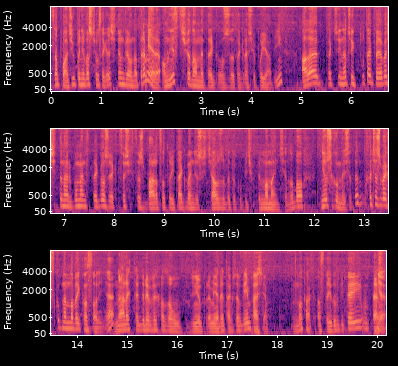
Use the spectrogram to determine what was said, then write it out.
zapłacił, ponieważ chciał zagrać w tę grę na premierę. On jest świadomy tego, że ta gra się pojawi, ale tak czy inaczej tutaj pojawia się ten argument tego, że jak coś chcesz bardzo, to i tak będziesz chciał, żeby to kupić w tym momencie. No bo nie oszukujmy się, to chociażby jak z kupnem nowej konsoli, nie? No ale te gry wychodzą w dniu premiery także w Game Passie. No tak, a State of Decay Też. nie.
